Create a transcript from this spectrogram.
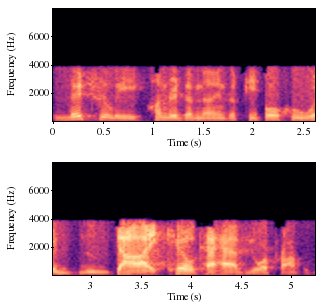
literally hundreds of millions of people who would die, kill to have your problems.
